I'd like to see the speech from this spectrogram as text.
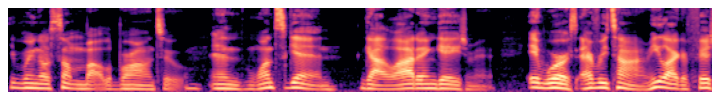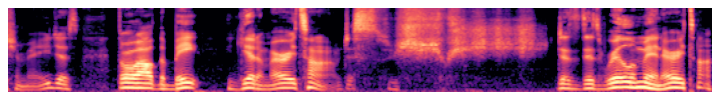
he bring up something about LeBron too. And once again, got a lot of engagement. It works every time. He like a fisherman. He just throw out the bait, get him every time. Just just just reel him in every time.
